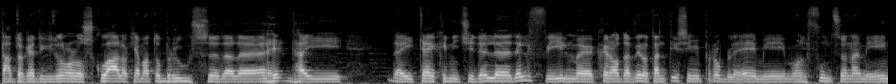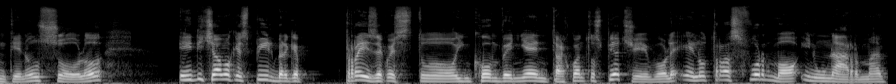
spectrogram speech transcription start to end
tanto che addirittura lo squalo chiamato Bruce dal, dai dai tecnici del, del film, creò davvero tantissimi problemi, malfunzionamenti e non solo. E diciamo che Spielberg prese questo inconveniente alquanto spiacevole e lo trasformò in un'arma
